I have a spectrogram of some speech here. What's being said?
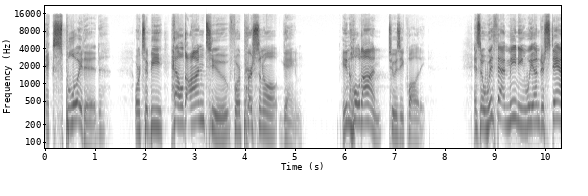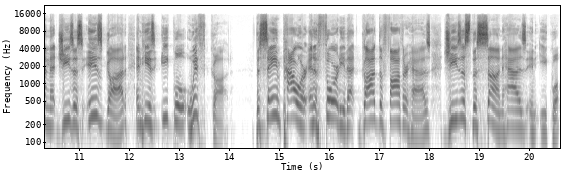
exploited or to be held onto for personal gain. He didn't hold on to his equality. And so, with that meaning, we understand that Jesus is God and he is equal with God. The same power and authority that God the Father has, Jesus the Son has in equal.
